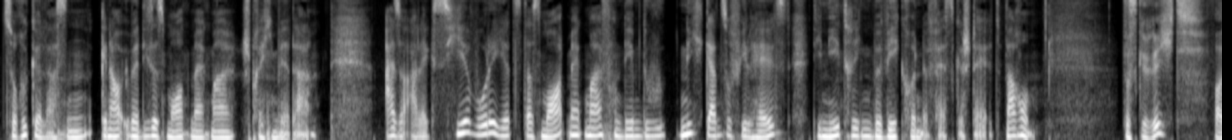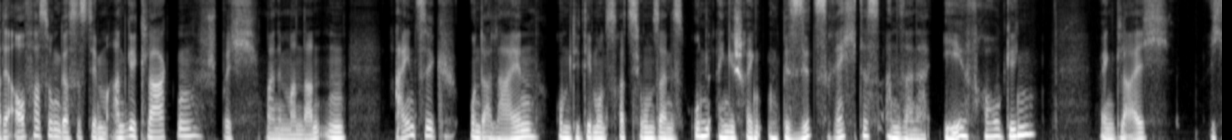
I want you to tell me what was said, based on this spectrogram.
Zurückgelassen. Genau über dieses Mordmerkmal sprechen wir da. Also Alex, hier wurde jetzt das Mordmerkmal, von dem du nicht ganz so viel hältst, die niedrigen Beweggründe festgestellt. Warum? Das Gericht war der Auffassung, dass es dem Angeklagten, sprich meinem Mandanten, einzig und allein um die Demonstration seines uneingeschränkten Besitzrechtes an seiner Ehefrau ging, wenngleich ich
